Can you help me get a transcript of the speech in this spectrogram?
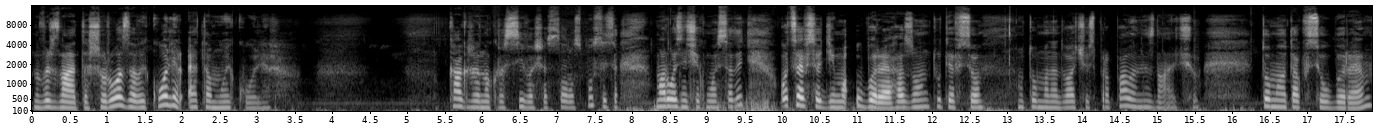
Ну ви ж знаєте, що розовий колір это мой колір. Как же оно красиво, сейчас все розпуститься. Морозничок мой садить. Оце все Діма убере газон. Тут я все. Ото в мене два щось пропало, не знаю що. То ми отак все уберемо.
